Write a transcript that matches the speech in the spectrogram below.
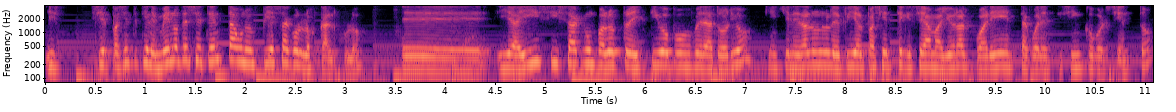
Y si el paciente tiene menos de 70, uno empieza con los cálculos. Eh, y ahí sí saca un valor predictivo postoperatorio, que en general uno le pide al paciente que sea mayor al 40-45%.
